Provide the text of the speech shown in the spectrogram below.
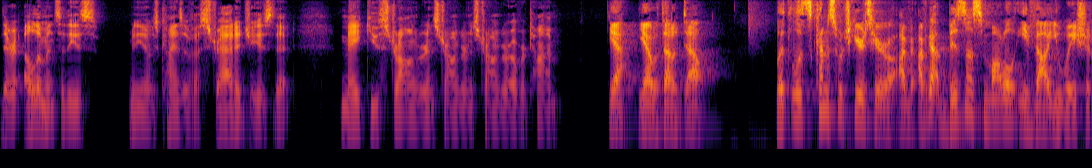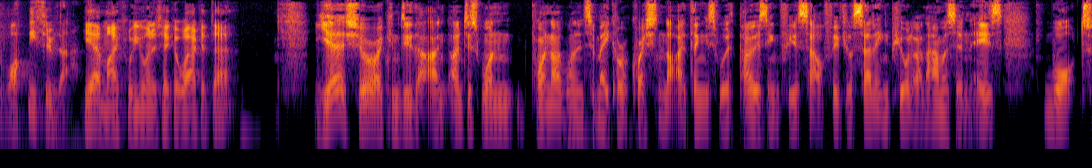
there are elements of these, you know, kinds of strategies that make you stronger and stronger and stronger over time. Yeah, yeah, without a doubt. Let's let's kind of switch gears here. I've, I've got business model evaluation. Walk me through that. Yeah, Michael, you want to take a whack at that? Yeah, sure, I can do that. I, I, just one point I wanted to make, or a question that I think is worth posing for yourself if you're selling purely on Amazon, is what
